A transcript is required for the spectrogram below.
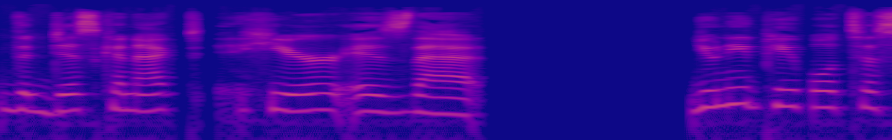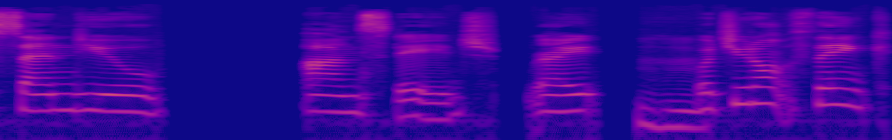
the disconnect here is that you need people to send you on stage, right? Mhm. But you don't think,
